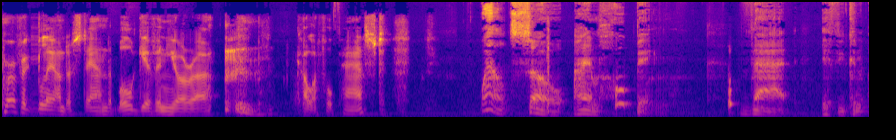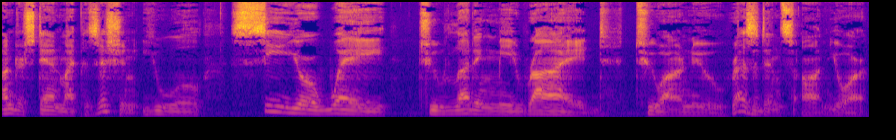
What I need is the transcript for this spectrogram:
Perfectly understandable, given your uh, colorful past. Well, so I am hoping that if you can understand my position, you will see your way to letting me ride to our new residence on your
